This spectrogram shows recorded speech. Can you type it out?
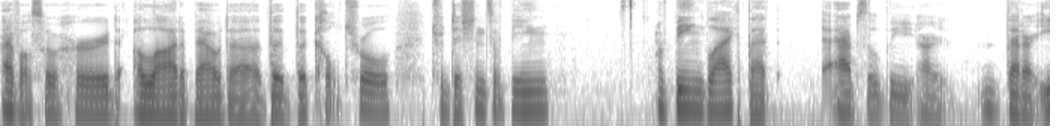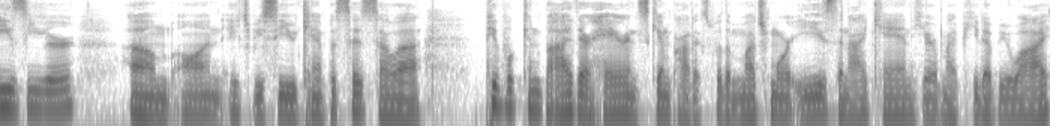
I've also heard a lot about uh, the the cultural traditions of being of being black that absolutely are that are easier um, on HBCU campuses. So uh, people can buy their hair and skin products with a much more ease than I can here at my PWI.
